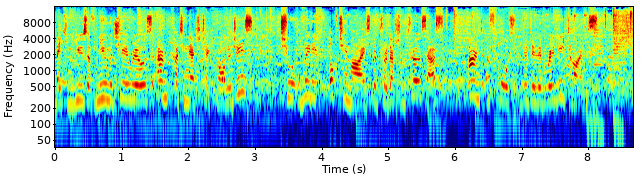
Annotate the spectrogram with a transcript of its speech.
making use of new materials and cutting edge technologies to really optimize the production process and, of course, the delivery lead times.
